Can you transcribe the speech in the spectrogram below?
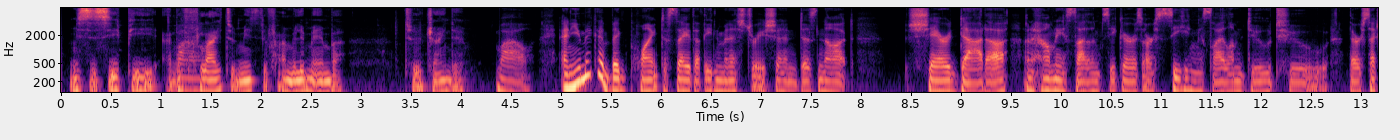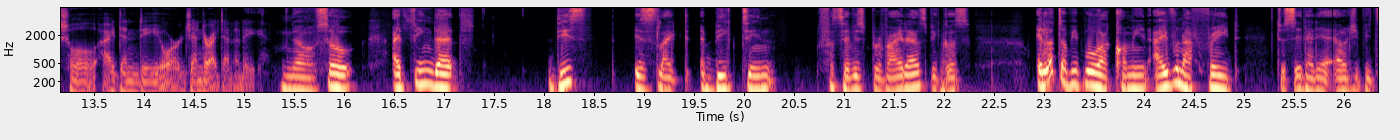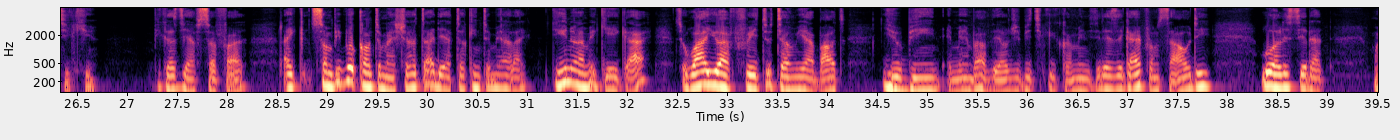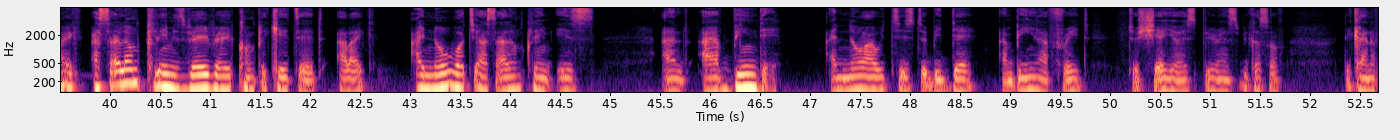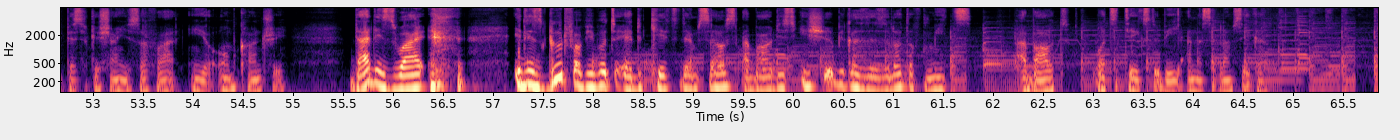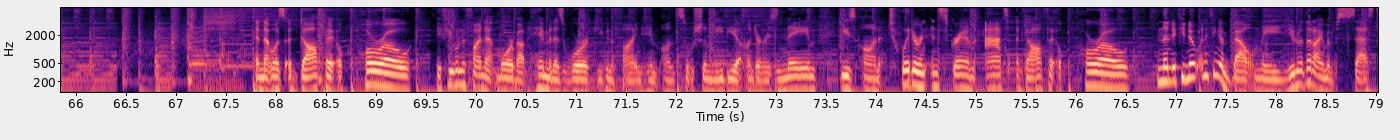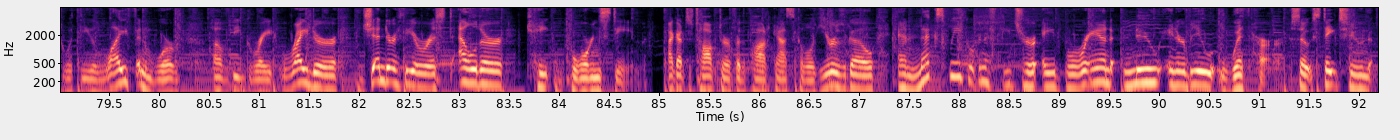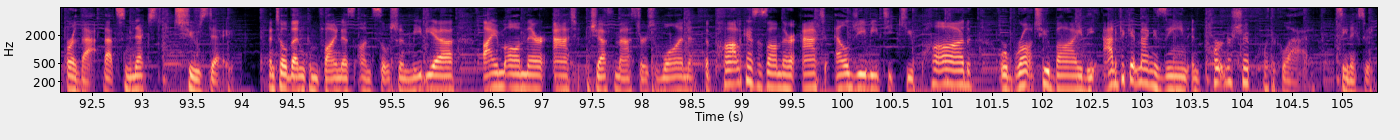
Mississippi, and wow. a flight to meet the family member to join them. Wow. And you make a big point to say that the administration does not share data on how many asylum seekers are seeking asylum due to their sexual identity or gender identity. No. So I think that this is like a big thing for service providers because a lot of people who are coming are even afraid to say that they're LGBTQ because they have suffered. Like some people come to my shelter, they are talking to me, are like, Do you know I'm a gay guy? So why are you afraid to tell me about you being a member of the LGBTQ community? There's a guy from Saudi who always say that my asylum claim is very, very complicated. I like I know what your asylum claim is and I have been there. I know how it is to be there and being afraid to share your experience because of the kind of persecution you suffer in your home country. That is why it is good for people to educate themselves about this issue because there's a lot of myths about what it takes to be an asylum seeker. And that was Adafe Okporo. If you want to find out more about him and his work, you can find him on social media under his name. He's on Twitter and Instagram at Adafe Okporo. And then if you know anything about me, you know that I'm obsessed with the life and work of the great writer, gender theorist, elder, Kate Bornstein. I got to talk to her for the podcast a couple years ago, and next week we're going to feature a brand new interview with her. So stay tuned for that. That's next Tuesday. Until then, come find us on social media. I'm on there at Jeff Masters1. The podcast is on there at LGBTQ Pod. We're brought to you by The Advocate Magazine in partnership with GLAAD. See you next week.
